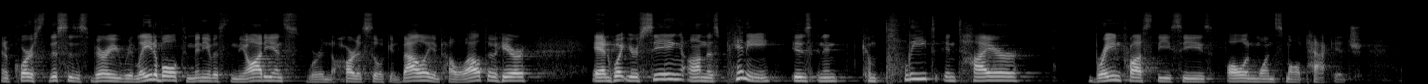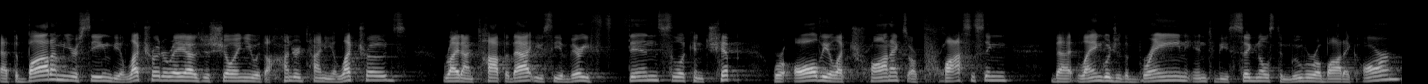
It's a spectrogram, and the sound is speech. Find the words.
And of course, this is very relatable to many of us in the audience. We're in the heart of Silicon Valley in Palo Alto here. And what you're seeing on this penny is an complete, entire brain prostheses all in one small package. At the bottom, you're seeing the electrode array I was just showing you with 100 tiny electrodes. Right on top of that, you see a very thin silicon chip where all the electronics are processing that language of the brain into these signals to move a robotic arm.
